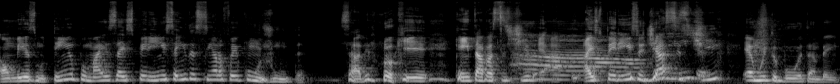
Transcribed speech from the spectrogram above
ao mesmo tempo, mas a experiência ainda assim ela foi conjunta, sabe? Porque quem tava assistindo, a, a experiência de Ah, assistir é muito boa também.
